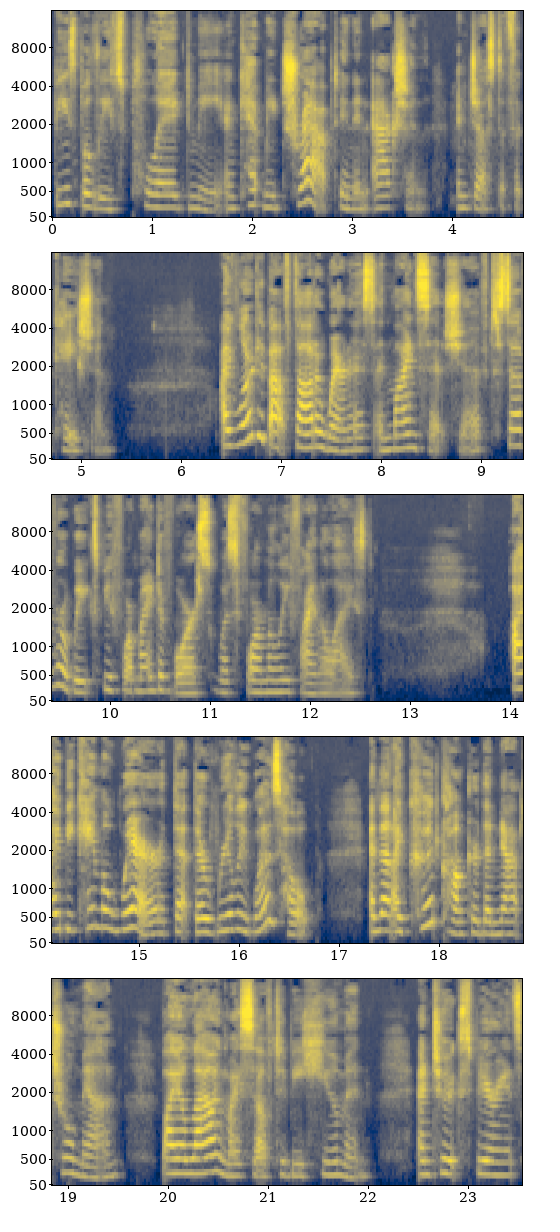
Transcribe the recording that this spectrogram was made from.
These beliefs plagued me and kept me trapped in inaction and justification. I learned about thought awareness and mindset shift several weeks before my divorce was formally finalized. I became aware that there really was hope and that I could conquer the natural man by allowing myself to be human and to experience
